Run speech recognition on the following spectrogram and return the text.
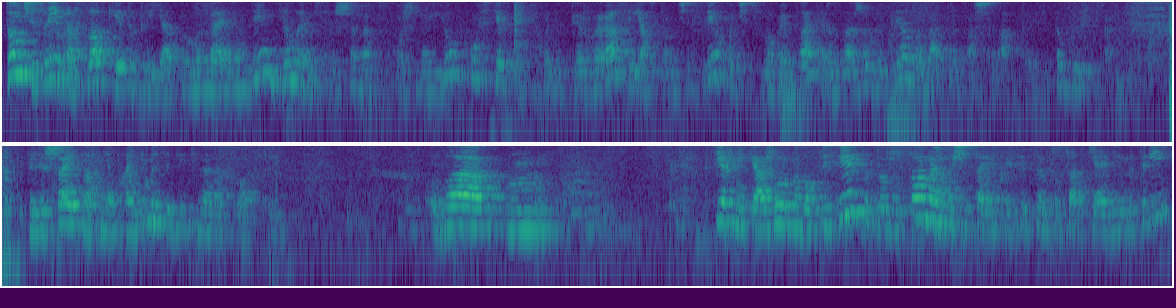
В том числе и в раскладке это приятно. Мы за один день делаем совершенно роскошную юбку. Все, кто приходит первый раз, и я в том числе, хочется новое платье, разложила, сделала, завтра пошла. То есть это быстро. Это лишает нас необходимости длительной раскладки. В технике ажурного префельта то же самое, мы считаем коэффициент усадки 1,3.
